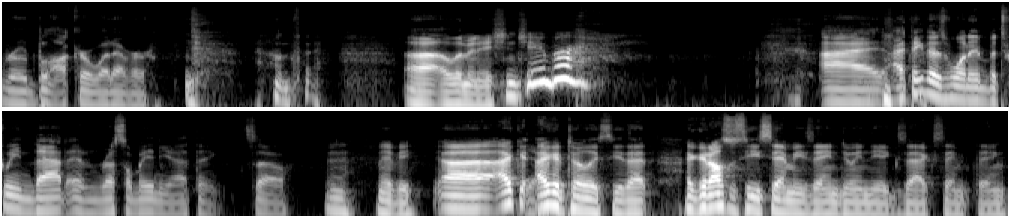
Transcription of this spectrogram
Roadblock or whatever. uh, Elimination Chamber. I I think there's one in between that and WrestleMania. I think so. Eh, maybe. Uh, I could yeah. I could totally see that. I could also see Sami Zayn doing the exact same thing.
